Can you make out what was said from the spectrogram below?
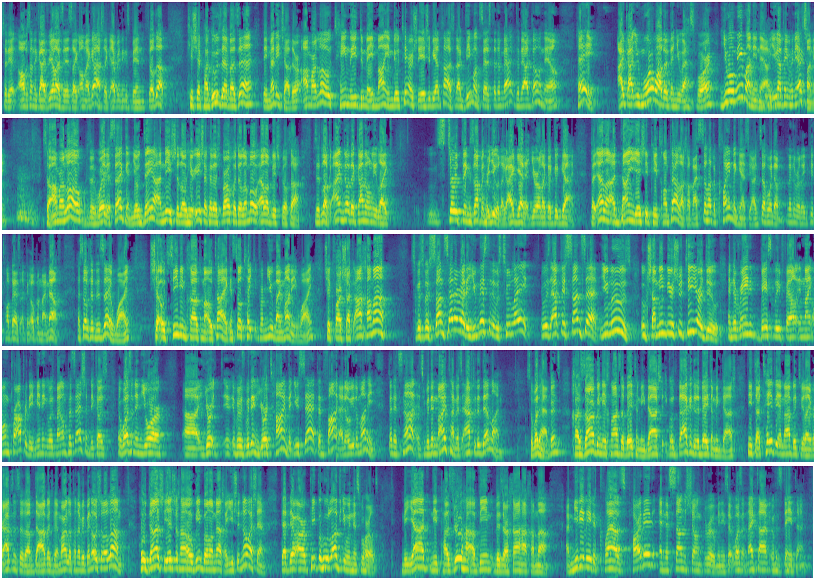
So they, all of a sudden the guy realizes, like, oh my gosh, like everything has been filled up. They met each other. Amar lo tainli dumei mayim yoter So Nakdimon says to the, to the Adon now, hey, I got you more water than you asked for. You owe me money now. You got to pay for the extra money. So Amar Lo, wait a second. Yodea ani shelo hir isha kadosh baruch hu ela bishvilcha. He said, look, I know that God only like stirred things up for you. Like I get it, you're like a good guy. But Ella adayin yeshi pitron pelach. I still have a claim against you. I still have a way to literally pitron pes. I can open my mouth. I still have to say why. She'otzi ma'otai. I can still take from you my money. Why? Shekfar shak'ah chama. It's because the sunset already. You missed it. It was too late. It was after sunset. You lose. Ukshamim birshuti yardu. And the rain basically fell in my own property, meaning it was my own possession because it wasn't in your uh, your, if it was within your time that you set, then fine, I'd owe you the money. But it's not. It's within my time. It's after the deadline. So what happens? Chazar b'nichlas Beit Hamikdash. He goes back into the Beit Hamikdash. Nita tevi emabit v'ilay. For absence of David ve'amar lefanav Rebbeinu Shalom. Hodash yeshecha ovim bolomecha. You should know Hashem that there are people who love you in this world. Miyad nitpazru ha'avim v'zarcha ha'chama. Immediately the clouds parted and the sun shone through, meaning so it wasn't nighttime, it was daytime.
